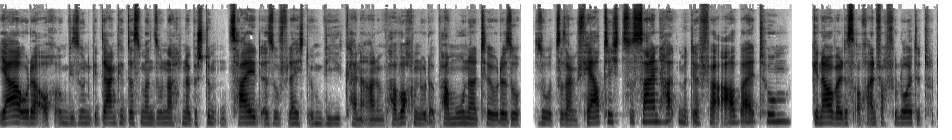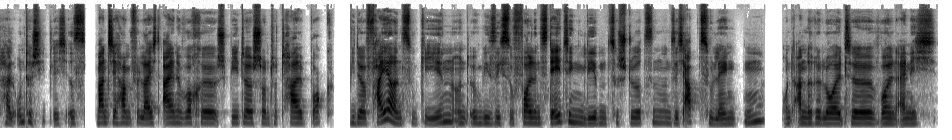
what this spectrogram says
Ja, oder auch irgendwie so ein Gedanke, dass man so nach einer bestimmten Zeit, also vielleicht irgendwie, keine Ahnung, ein paar Wochen oder ein paar Monate oder so, sozusagen fertig zu sein hat mit der Verarbeitung. Genau, weil das auch einfach für Leute total unterschiedlich ist. Manche haben vielleicht eine Woche später schon total Bock, wieder feiern zu gehen und irgendwie sich so voll ins Datingleben zu stürzen und sich abzulenken. Und andere Leute wollen eigentlich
